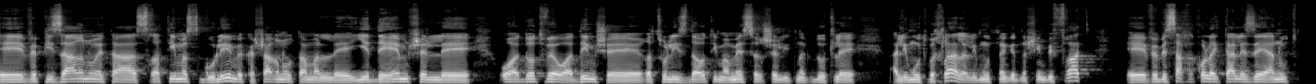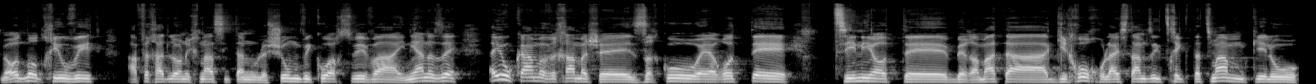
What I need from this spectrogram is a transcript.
אה, ופיזרנו את הסרטים הסגולים וקשרנו אותם על ידיהם של אוהדות ואוהדים שרצו להזדהות עם המסר של התנגדות לאלימות בכלל, אלימות נגד נשים בפרט. ובסך הכל הייתה לזה היענות מאוד מאוד חיובית, אף אחד לא נכנס איתנו לשום ויכוח סביב העניין הזה, היו כמה וכמה שזרקו הערות ציניות uh, ברמת הגיחוך, אולי סתם זה הצחיק את עצמם, כאילו,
